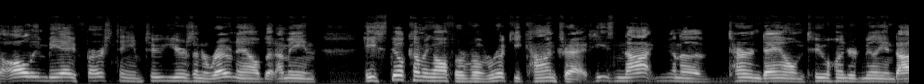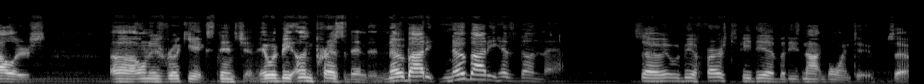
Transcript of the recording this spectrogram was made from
the All NBA first team two years in a row now, but I mean, he's still coming off of a rookie contract. He's not gonna turn down two hundred million dollars uh, on his rookie extension. It would be unprecedented. Nobody nobody has done that. So it would be a first if he did, but he's not going to. So,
